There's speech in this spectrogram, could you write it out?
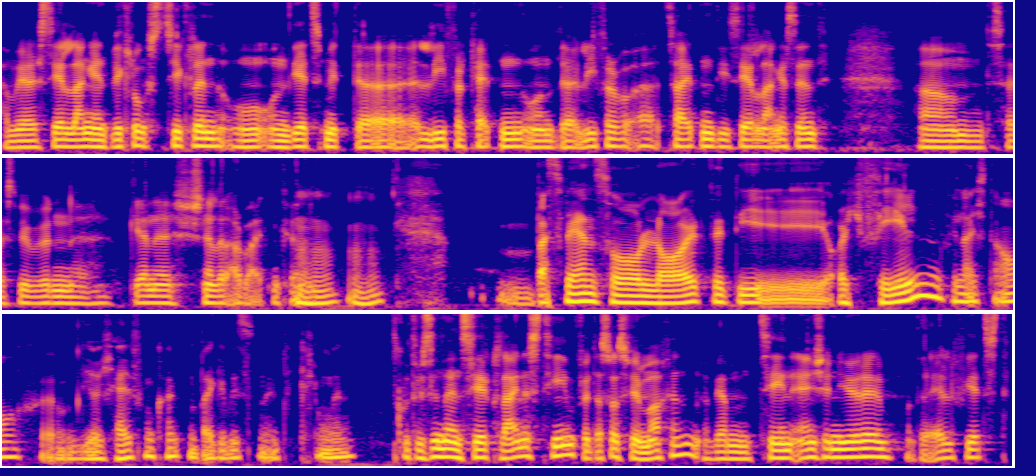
haben wir sehr lange Entwicklungszyklen und jetzt mit Lieferketten und Lieferzeiten, die sehr lange sind. Ähm, das heißt, wir würden äh, gerne schneller arbeiten können. Mhm, mh. Was wären so Leute, die euch fehlen, vielleicht auch, ähm, die euch helfen könnten bei gewissen Entwicklungen? Gut, wir sind ein sehr kleines Team für das, was wir machen. Wir haben zehn Ingenieure oder elf jetzt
